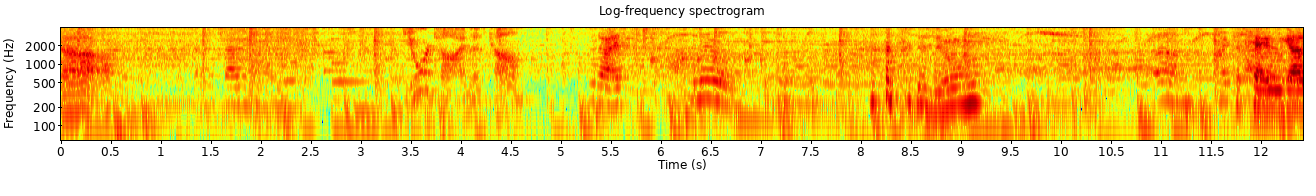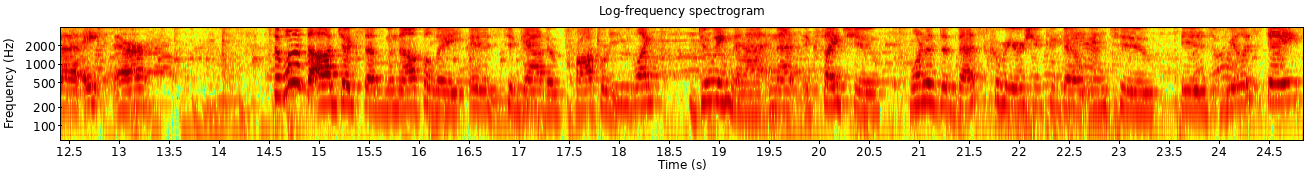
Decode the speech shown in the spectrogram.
yeah. Your time has come. Dice. Zoom. Um, Zoom. Okay, we got an eight there. So one of the objects of Monopoly is to gather property. You like doing that and that excites you. One of the best careers you could go into is real estate,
